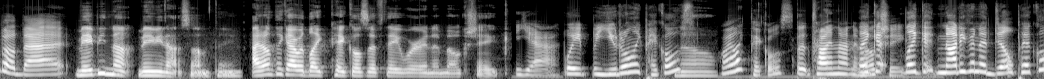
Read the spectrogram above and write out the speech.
know about that. Maybe not maybe not something. I don't think I would like pickles if they were in a milkshake. Yeah. Wait, but you don't like pickles? No. Well, I like pickles, but probably not in a Like, milkshake. like not even a dill pickle?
